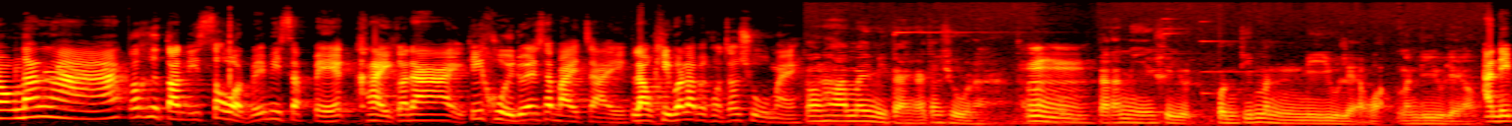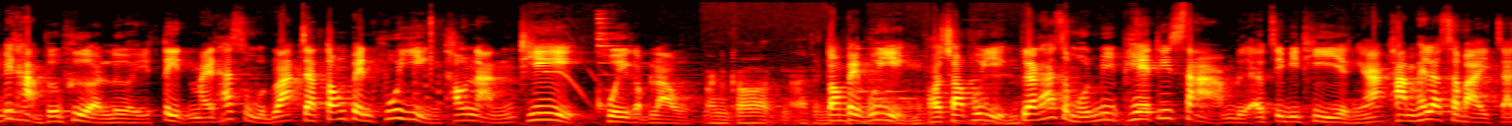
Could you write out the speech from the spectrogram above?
น้องน่ารักก็คือตอนนี้โสดไม่มีสเปคใครก็ได้ ที่คุยด้วยสบายใจ เราคิดว่าเราเป็นคนเจ้าชู้ไหม ก็ถ้าไม่มีแฟนก็เจ้าชู้นะอืม แต่ถ้ามีคือหยุดคนที่มันมีอยู่แล้วอะมันดีอยู่แล้ว อันนี้พี่ถามเผื่อๆเลย ติดไหมถ้าสมมติว่าจะต้องเป็นผู้หญิงเท่านั้นที่คุยกับเรา มันก็อาจจะมีต้องเป็นผู้หญิง เพราะชอบผู้หญิง แล้วถ้าสมมติมีเพศที่ 3 หรือ LGBT อย่างเงี้ยทำให้เราสบายใจ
